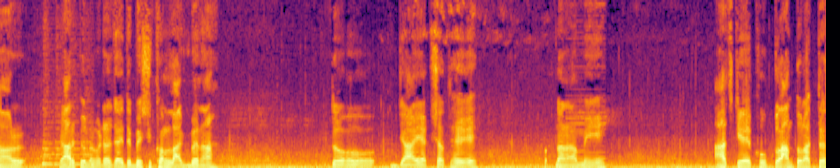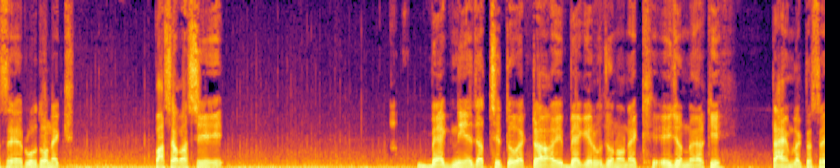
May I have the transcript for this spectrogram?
আর চার কিলোমিটার যাইতে বেশিক্ষণ লাগবে না। তো যাই একসাথে। আপনার আমি আজকে খুব ক্লান্ত লাগতেছে, রোদ অনেক। পাশাপাশি ব্যাগ নিয়ে যাচ্ছি তো, একটা এই ব্যাগের ওজন অনেক, এই জন্য আর কি টাইম লাগতেছে।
